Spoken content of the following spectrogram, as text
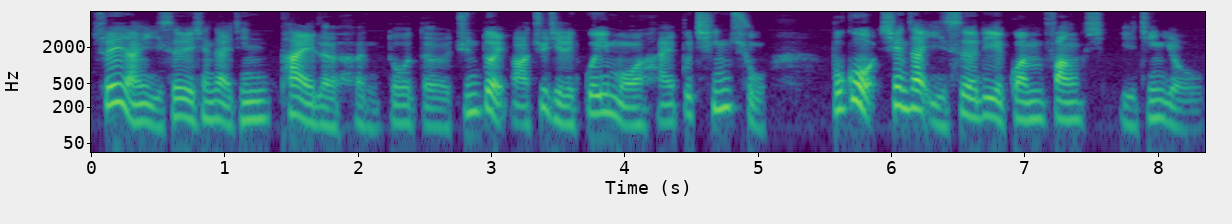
虽然以色列现在已经派了很多的军队啊，具体的规模还不清楚。不过现在以色列官方已经有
